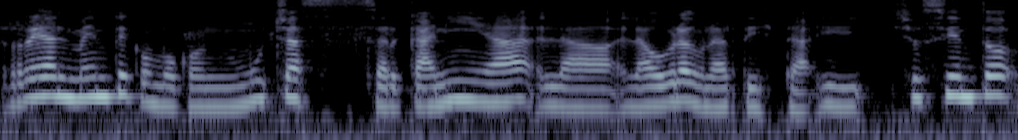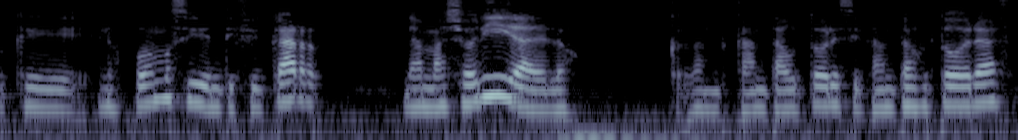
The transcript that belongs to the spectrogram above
realmente como con mucha cercanía la, la obra de un artista. Y yo siento que nos podemos identificar la mayoría de los cantautores y cantautoras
